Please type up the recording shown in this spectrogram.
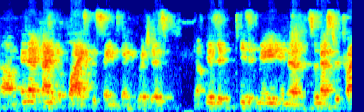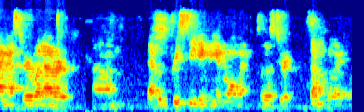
Um, and that kind of applies to the same thing, which is, you know, is it is it made in the semester, trimester, or whatever um, that was preceding the enrollment? So those two are somewhat related.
